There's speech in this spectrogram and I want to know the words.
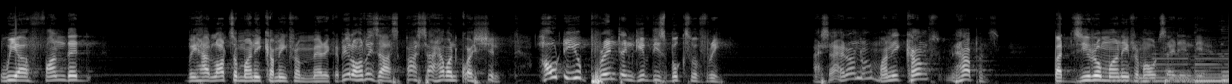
we are funded, we have lots of money coming from America. People always ask, Pastor, I have one question. How do you print and give these books for free? I said, I don't know. Money comes, it happens. But zero money from outside India.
